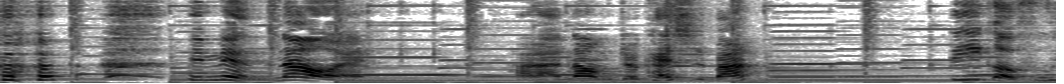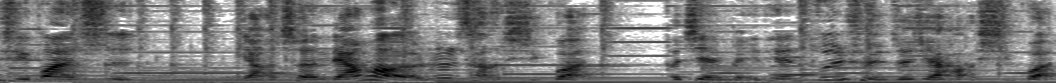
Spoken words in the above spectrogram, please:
你很闹哎！好了，那我们就开始吧。第一个副习惯是养成良好的日常习惯，而且每天遵循这些好习惯。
